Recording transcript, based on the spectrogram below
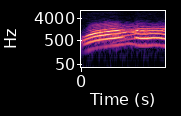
woman.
